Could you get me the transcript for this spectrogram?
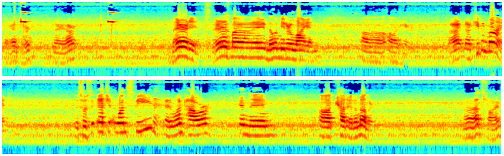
or enter, there you are. There it is. There's my millimeter lion uh, on here. Alright, now keep in mind, this was to etch at one speed and one power, and then uh, cut at another. Uh, that's fine.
